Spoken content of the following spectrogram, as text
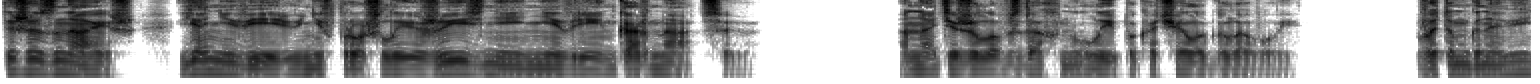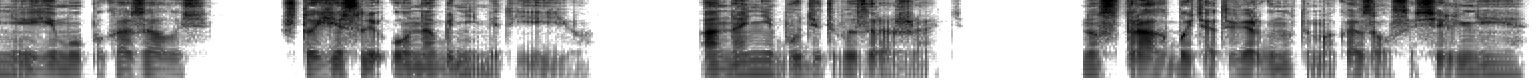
Ты же знаешь, я не верю ни в прошлые жизни, ни в реинкарнацию». Она тяжело вздохнула и покачала головой. В это мгновение ему показалось, что если он обнимет ее, она не будет возражать. Но страх быть отвергнутым оказался сильнее,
